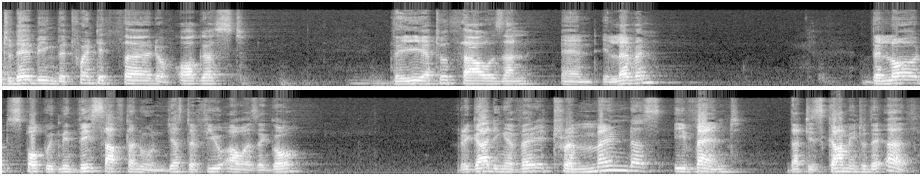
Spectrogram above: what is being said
Today being the 23rd of August, the year 2011, the Lord spoke with me this afternoon, just a few hours ago, regarding a very tremendous event that is coming to the earth.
